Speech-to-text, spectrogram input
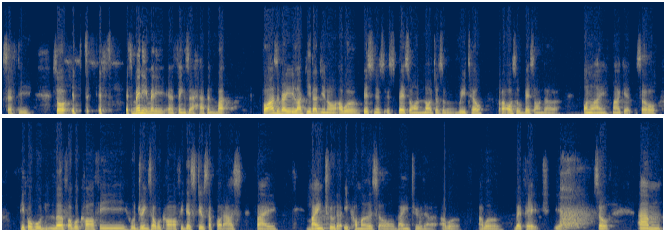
safety. So it's it's it's many many uh, things that happen but for us very lucky that you know our business is based on not just retail but also based on the online market. So people who love our coffee who drinks our coffee they still support us by buying through the e-commerce or buying through the our our web page yeah. So um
